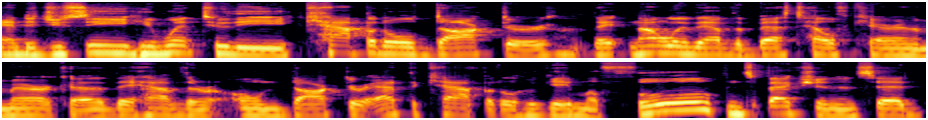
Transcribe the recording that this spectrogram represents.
And did you see he went to the Capitol doctor? They not only they have the best health care in America, they have their own doctor at the Capitol who gave him a full inspection and said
